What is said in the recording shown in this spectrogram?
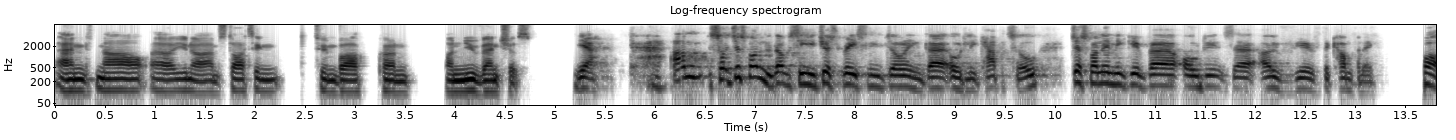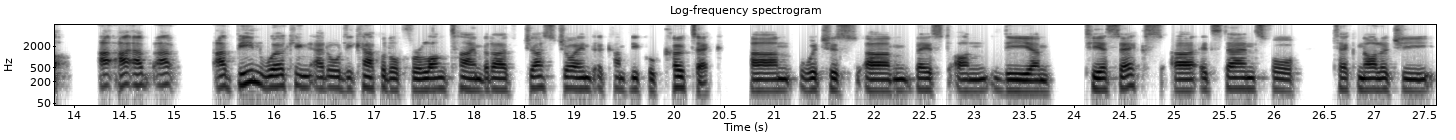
and now uh, you know I'm starting to embark on on new ventures. Yeah. Um, so I just wondered. Obviously, you just recently joined uh, Audley Capital. Just wanted to give uh, audience an overview of the company. Well, I, I, I, I've been working at Audley Capital for a long time, but I've just joined a company called COTEC, um, which is um, based on the um, TSX. Uh, it stands for Technology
